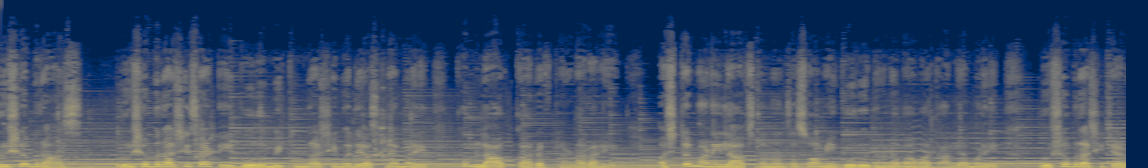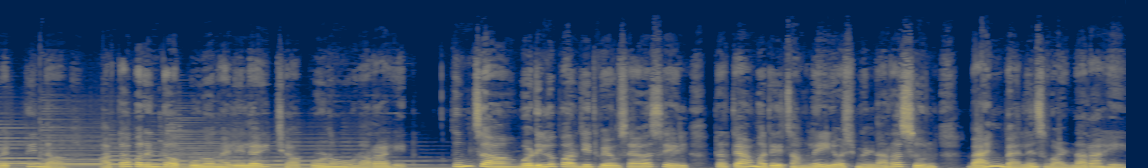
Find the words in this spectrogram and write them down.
वृषभ रास. वृषभ राशीसाठी गुरु मिथुन राशीमध्ये असल्यामुळे खूप लाभकारक ठरणार आहे. अष्टम आणि लाभ स्थानाचा स्वामी गुरु धनभावात आल्यामुळे वृषभ राशीच्या व्यक्तींना आतापर्यंत अपूर्ण राहिलेल्या इच्छा पूर्ण होणार आहेत. तुमचा वडिलोपार्जित व्यवसाय असेल तर त्यामध्ये चांगले यश मिळणार असून बँक बॅलन्स वाढणार आहे.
